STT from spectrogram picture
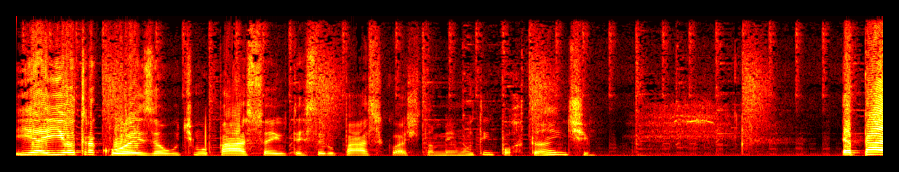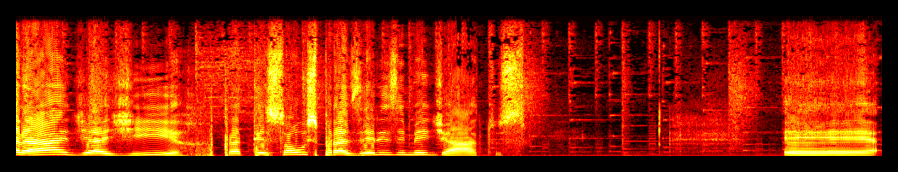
E aí outra coisa, o último passo aí, o terceiro passo que eu acho também muito importante, é parar de agir para ter só os prazeres imediatos. É,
